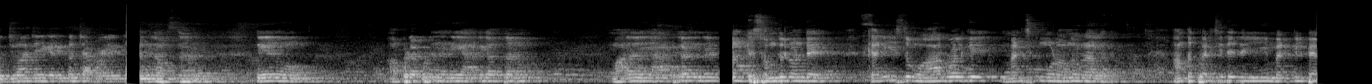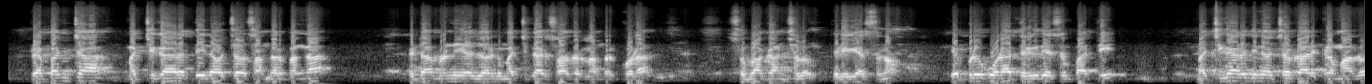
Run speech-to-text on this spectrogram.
ఉద్యమం చేయగలుగుతాం చెప్పగలుగుతాం వస్తారు నేను అప్పుడప్పుడు నేను ఈ ఆటకి వెళ్తాను. మన ఈ ఆటగాడు అంటే సముద్రం ఉంటే కనీసం ఆరు రోజులకి మనిషికి మూడు వందలు రాలేదు. అంత పరిస్థితి అయితే ఈ మెడికల్ ప్రపంచ మత్స్యకార దినోత్సవం సందర్భంగా పిఠాపురం నియోజకవర్గ మత్స్యకారి సోదరులందరికీ కూడా శుభాకాంక్షలు తెలియజేస్తున్నాం. ఎప్పుడూ కూడా తెలుగుదేశం పార్టీ మత్స్యకార దినోత్సవ కార్యక్రమాలు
